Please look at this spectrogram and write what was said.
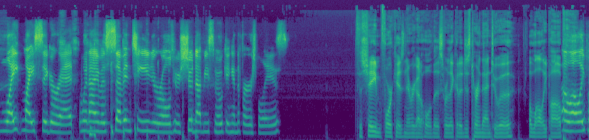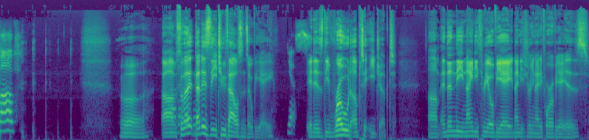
light my cigarette when I am a 17 year old who should not be smoking in the first place. It's a shame 4Kids never got a hold of this, where they could have just turned that into a a lollipop. A lollipop. Uh, um, so that that is the 2000s OVA. Yes. It is the road up to Egypt. Um, and then the 93 OVA, 93, 94 OVA is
